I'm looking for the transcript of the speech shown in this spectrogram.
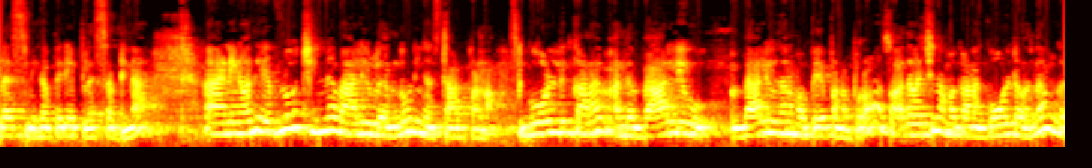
ப்ளஸ் மிகப்பெரிய ப்ளஸ் அப்படின்னா நீங்கள் வந்து எவ்வளோ சின்ன வேல்யூவில் இருந்தும் நீங்கள் ஸ்டார்ட் பண்ணலாம். கோல்டுக்கான அந்த வேல்யூ வேல்யூ தான் நம்ம பே பண்ண போகிறோம் ஸோ அதை வச்சு நமக்கான கோல்டை வந்து அவங்க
